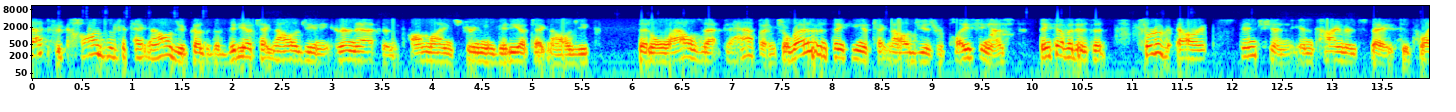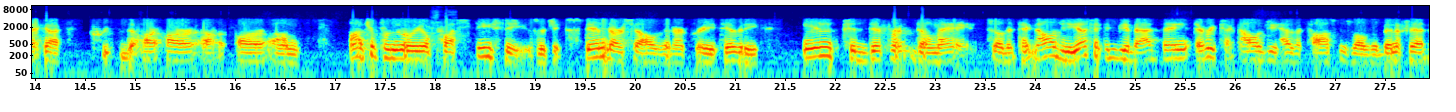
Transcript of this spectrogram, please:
that's because of the technology, because of the video technology and the internet and online streaming video technology that allows that to happen. So rather than thinking of technology as replacing us, think of it as a sort of our extension in time and space. It's like a our our, our um, entrepreneurial prostheses, which extend ourselves and our creativity into different domains. So the technology, yes, it can be a bad thing. Every technology has a cost as well as a benefit,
